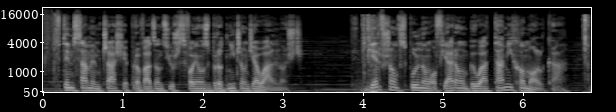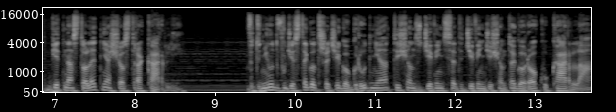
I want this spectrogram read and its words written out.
w tym samym czasie prowadząc już swoją zbrodniczą działalność. Pierwszą wspólną ofiarą była Tami Homolka, 15-letnia siostra Carli. W dniu 23 grudnia 1990 roku Karla,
